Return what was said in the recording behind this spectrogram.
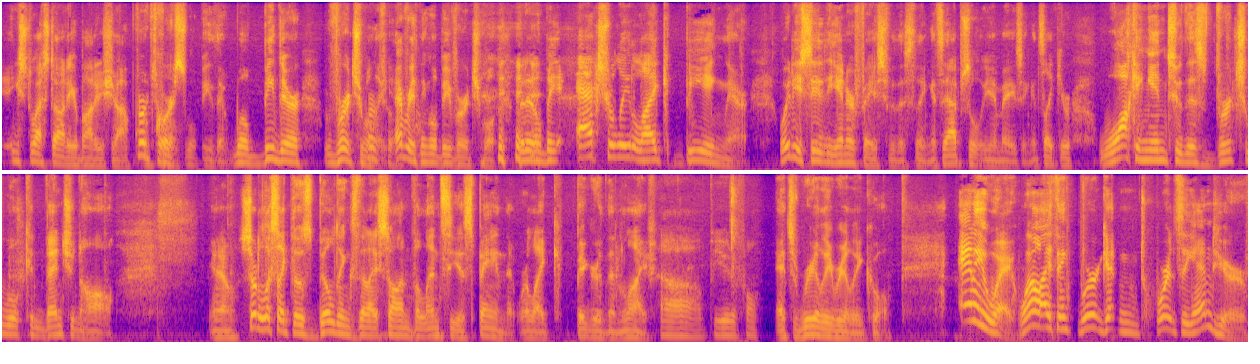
East West Audio Body Shop. Virtually. Of course, we'll be there. We'll be there virtually. virtually. Everything will be virtual, but it'll be actually like being there. Wait do you see the interface for this thing? It's absolutely amazing. It's like you're walking into this virtual convention hall. You know, sort of looks like those buildings that I saw in Valencia, Spain, that were like bigger than life. Oh, beautiful! It's really, really cool. Anyway, well, I think we're getting towards the end here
